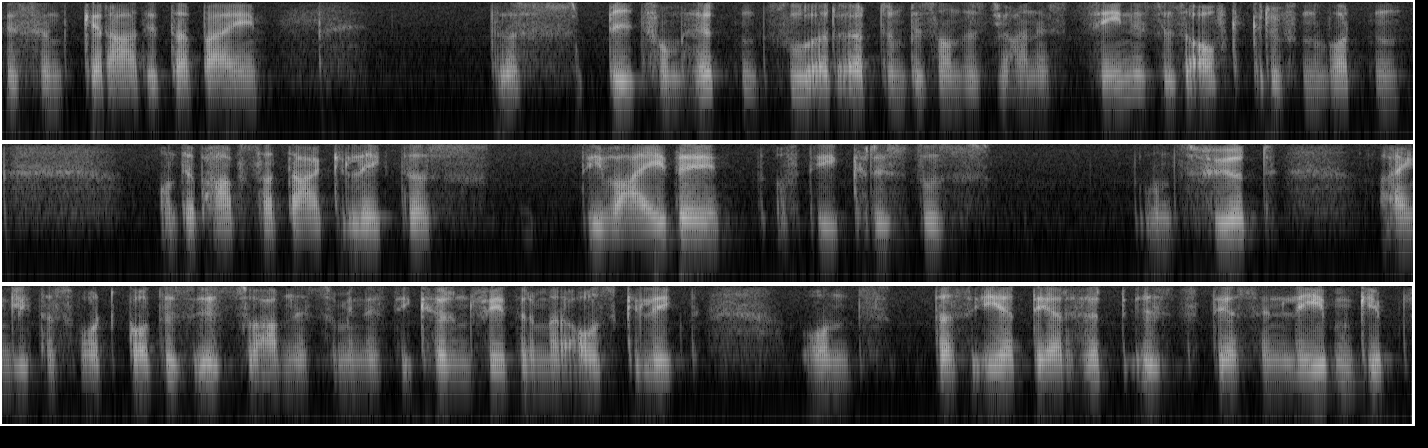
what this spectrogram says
Wir sind gerade dabei, das Bild vom Hirten zu erörtern, besonders Johannes 10 ist es aufgegriffen worden. Und der Papst hat dargelegt, dass die Weide, auf die Christus uns führt, eigentlich das Wort Gottes ist. So haben es zumindest die Kirchenväter immer ausgelegt. Er der Hirt ist, der sein Leben gibt.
